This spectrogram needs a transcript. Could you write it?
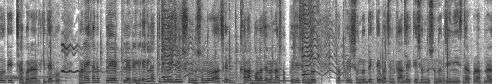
বলতে ইচ্ছা করে আর কি, দেখো। মানে এখানে প্লেট প্লেট এগুলো কিছু কিছু জিনিস সুন্দর সুন্দরও আছে, খারাপ বলা যাবে না সব কিছুই সুন্দর। সব কিছু সুন্দর দেখতে পাচ্ছেন, কাঁচের কি সুন্দর সুন্দর জিনিস, তারপর আপনারা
